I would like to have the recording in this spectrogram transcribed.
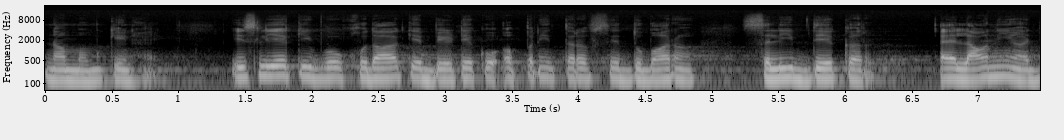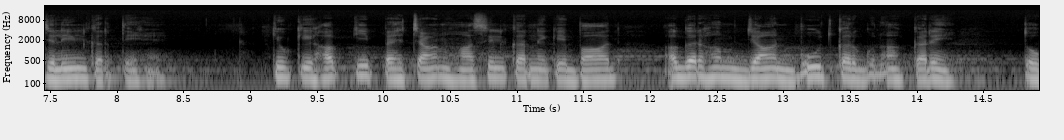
ناممکن ہے۔ اس لیے کہ وہ خدا کے بیٹے کو اپنی طرف سے دوبارہ سلیب دے کر اعلانیہ جلیل کرتے ہیں، کیونکہ حق کی پہچان حاصل کرنے کے بعد اگر ہم جان بوجھ کر گناہ کریں تو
